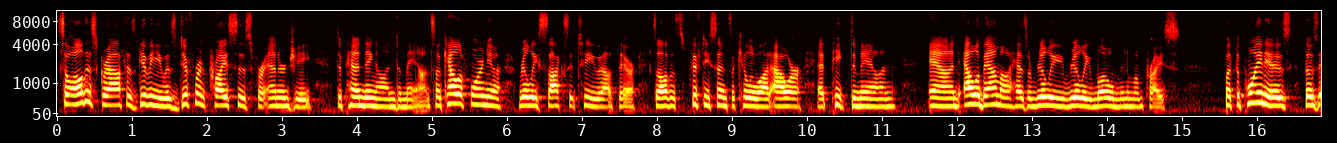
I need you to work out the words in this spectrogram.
So all this graph is giving you is different prices for energy depending on demand. So California really socks it to you out there. It's almost 50 cents a kilowatt hour at peak demand. And Alabama has a really, really low minimum price. But the point is, those,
